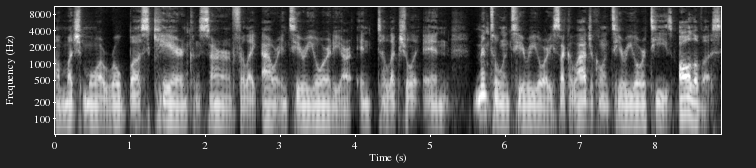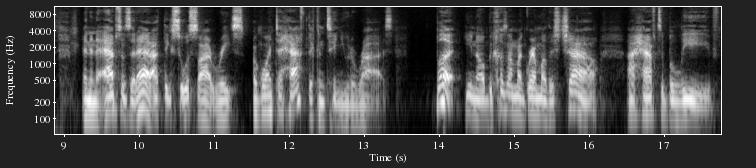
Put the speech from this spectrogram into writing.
a much more robust care and concern for like our interiority, our intellectual and mental interiority, psychological interiorities, all of us. And in the absence of that, I think suicide rates are going to have to continue to rise. But, you know, because I'm my grandmother's child, I have to believe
